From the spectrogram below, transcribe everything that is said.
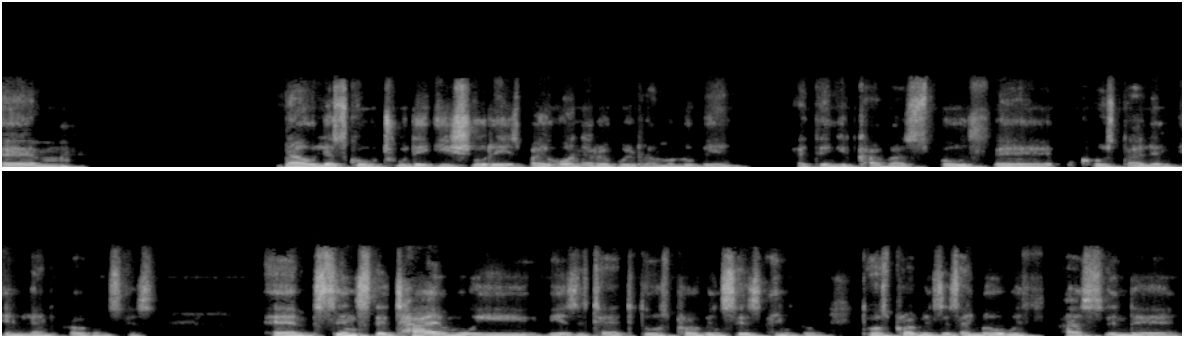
Um, now let's go to the issue raised by Honorable Ramolobeng I think it covers both uh, coastal and inland provinces. Um, since the time we visited those provinces, I know, those provinces, I know with us in the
